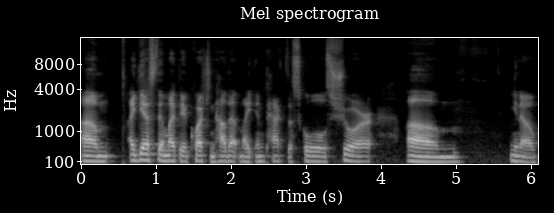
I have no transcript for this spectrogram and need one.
Um, I guess there might be a question how that might impact the schools. Sure, um, you know,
